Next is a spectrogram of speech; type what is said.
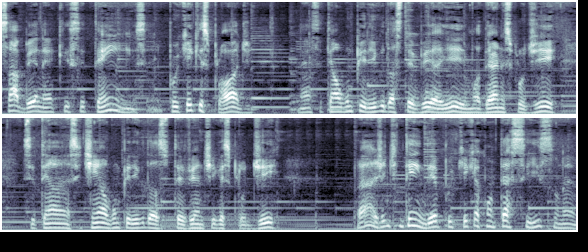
saber, né, que se tem, por que que explode, né? Se tem algum perigo das TV aí modernas explodir, se tem se tinha algum perigo das TV antigas explodir, pra gente entender por que que acontece isso, né?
